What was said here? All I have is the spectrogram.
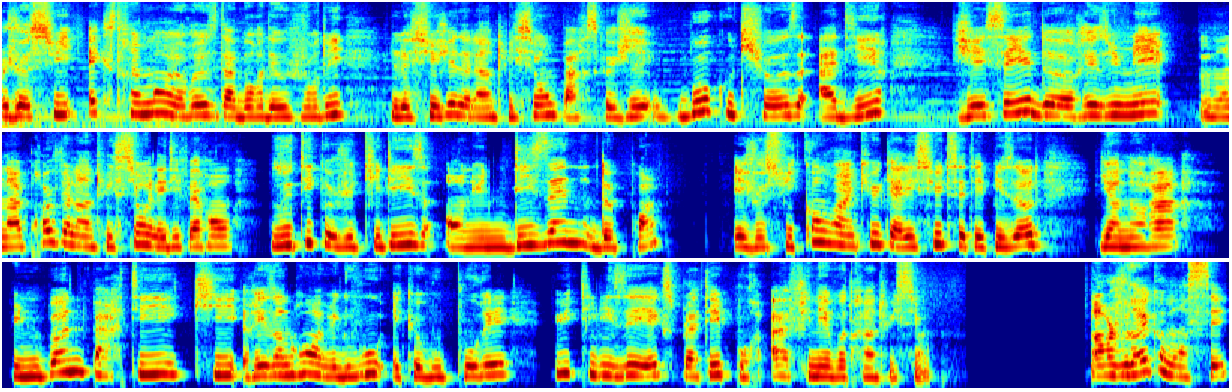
Je suis extrêmement heureuse d'aborder aujourd'hui le sujet de l'intuition parce que j'ai beaucoup de choses à dire. J'ai essayé de résumer mon approche de l'intuition et les différents outils que j'utilise en une dizaine de points. Et je suis convaincue qu'à l'issue de cet épisode, il y en aura une bonne partie qui résonneront avec vous et que vous pourrez utiliser et exploiter pour affiner votre intuition. Alors je voudrais commencer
